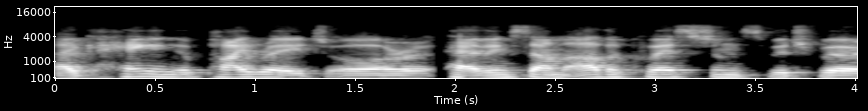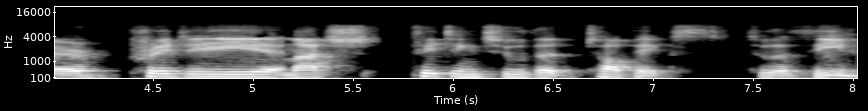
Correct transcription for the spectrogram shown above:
like hanging a pirate or having some other questions which were pretty much fitting to the topics, to the theme.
